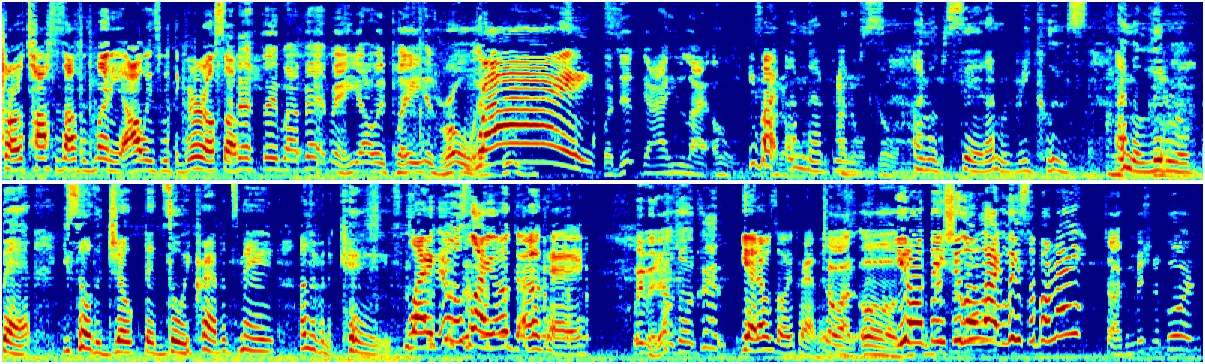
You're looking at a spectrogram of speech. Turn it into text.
throw tosses off his money always with the girl. So That's the thing about Batman. He always played his role. right. But this guy, he's like, "Oh." He's like, I'm not Bruce. I don't go out. I'm upset. I'm a recluse. I'm a literal bat. You saw the joke that Zoe Kravitz made? I live in a cave. Like, it was like, okay, okay. Wait a minute, that was old crap. Yeah, that was Zoe Kravitz. About, uh, You don't think she looked like Lisa Bonet? Talk Commissioner Gordon?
